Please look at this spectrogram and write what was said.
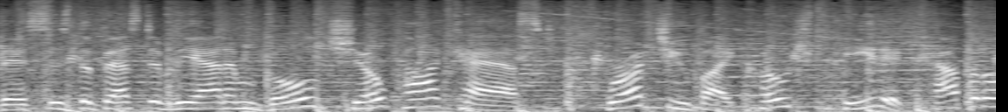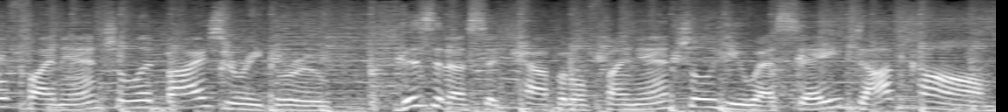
This is the Best of the Adam Gold Show podcast, brought to you by Coach Pete at Capital Financial Advisory Group. Visit us at capitalfinancialusa.com.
